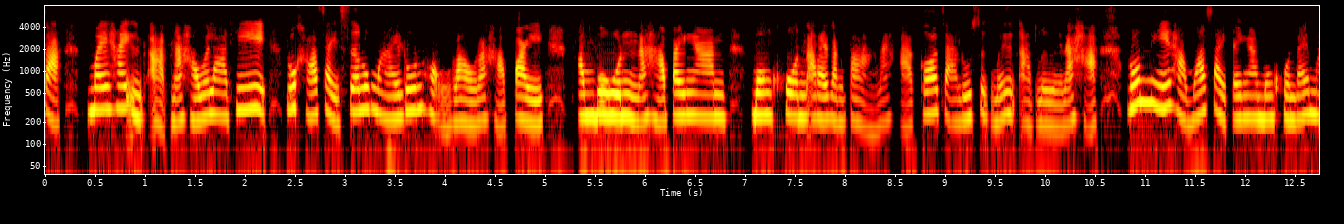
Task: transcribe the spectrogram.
จะไม่ให้อึดอัดนะคะ เวลาที่ลูกค้าใส่เสื้อลูกไม้รุ่นของเรานะคะ ไปทำบุญนะคะ ไปงานมงคลอะไรต่างๆนะคะ ก็จะรู้สึกไม่อึดอัดเลยนะคะ รุ่นนี้ถามว่าใส่ไปงานมงคลได้ไหม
